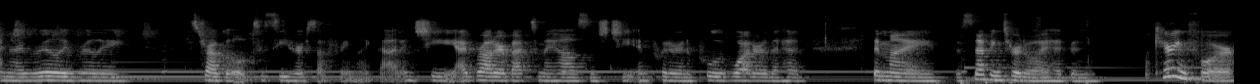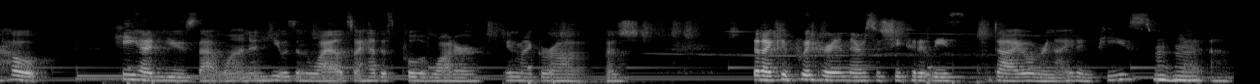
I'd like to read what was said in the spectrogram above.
And I really, really struggled to see her suffering like that. And she, I brought her back to my house and she, and put her in a pool of water that had, that my, the snapping turtle I had been caring for, Hope, he had used that one and he was in the wild. So I had this pool of water in my garage that I could put her in there so she could at least die overnight in peace. Mm-hmm. But, um,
